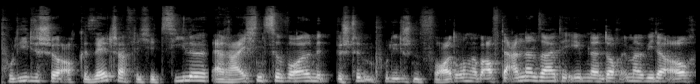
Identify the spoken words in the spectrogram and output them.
politische, auch gesellschaftliche Ziele erreichen zu wollen mit bestimmten politischen politischen Forderungen, aber auf der anderen Seite eben dann doch immer wieder auch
